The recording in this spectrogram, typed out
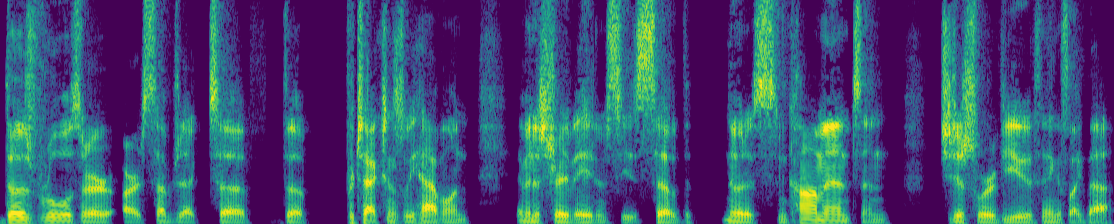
those rules are are subject to the protections we have on administrative agencies. So the notice and comment and judicial review things like that.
